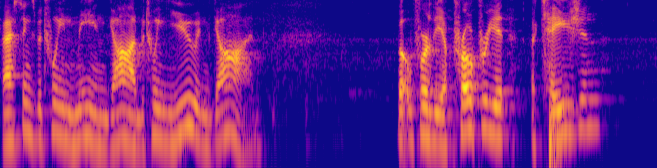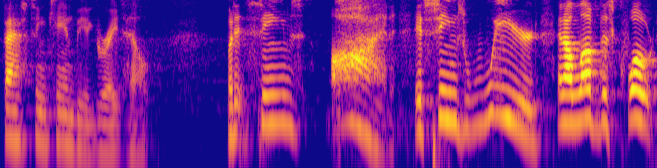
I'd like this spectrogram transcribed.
Fasting is between me and God, between you and God. But for the appropriate occasion, fasting can be a great help. But it seems odd. It seems weird. And I love this quote.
